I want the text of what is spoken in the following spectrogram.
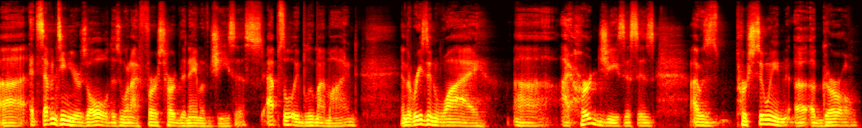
Uh, at 17 years old is when I first heard the name of Jesus. Absolutely blew my mind. And the reason why uh, I heard Jesus is I was pursuing a, a girl,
